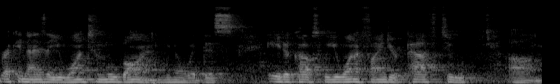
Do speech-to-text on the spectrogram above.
recognize that you want to move on, you know, with this Eight of Cups, where you want to find your path to um,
